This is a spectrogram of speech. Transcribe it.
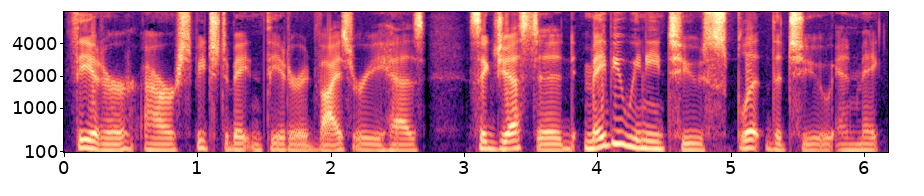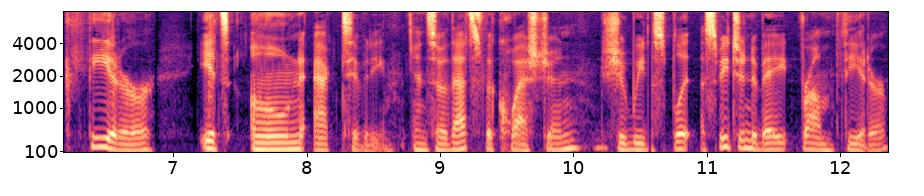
theater, our speech, debate, and theater advisory has suggested maybe we need to split the two and make theater its own activity. And so that's the question should we split a speech and debate from theater?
